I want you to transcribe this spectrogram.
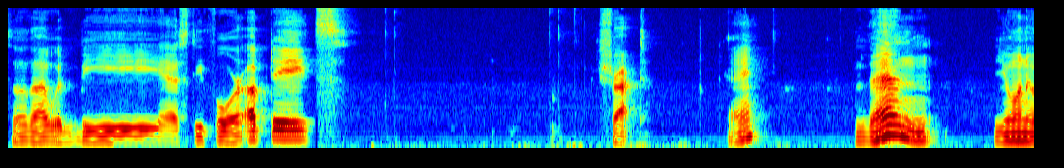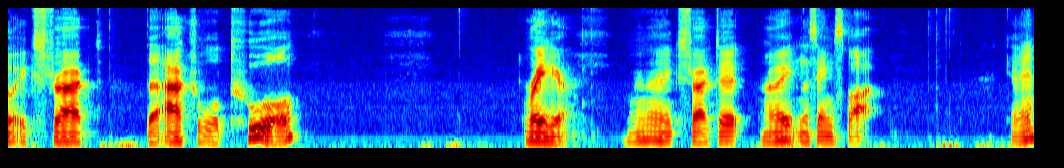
So that would be SD4 updates, extract. Okay. Then you want to extract the actual tool right here. We're going to extract it right in the same spot. Okay.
